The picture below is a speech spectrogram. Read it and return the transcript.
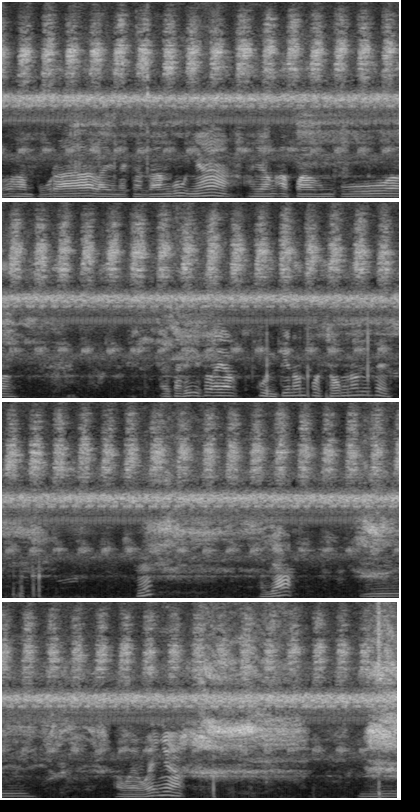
Oh hampura lain mereka ganggunya. Yang apa humpul eh tadi itu ayam kunti non pocong non itu Hah? ayah hmm, awewe-nya. Hmm,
